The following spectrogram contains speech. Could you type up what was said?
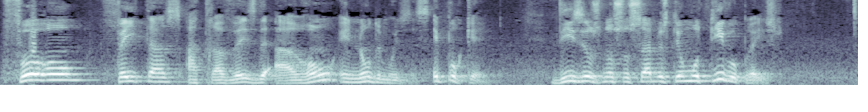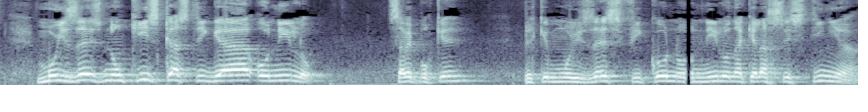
foram feitas através de Arão e não de Moisés. E por quê? Dizem os nossos sábios, tem um motivo para isso. Moisés não quis castigar o Nilo. Sabe por quê? Porque Moisés ficou no Nilo naquela cestinha,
